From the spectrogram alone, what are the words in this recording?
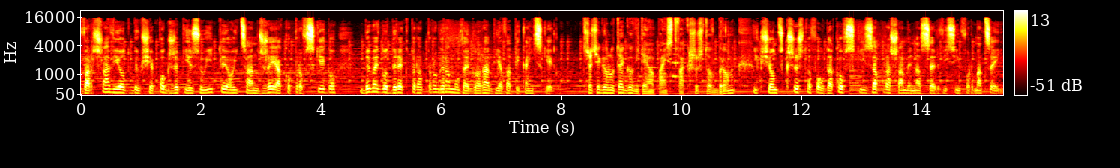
W Warszawie odbył się pogrzeb jezuity ojca Andrzeja Koprowskiego, byłego dyrektora programowego Radia Watykańskiego. 3 lutego witają Państwa Krzysztof Bronk i ksiądz Krzysztof Ołdakowski. Zapraszamy na serwis informacyjny.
